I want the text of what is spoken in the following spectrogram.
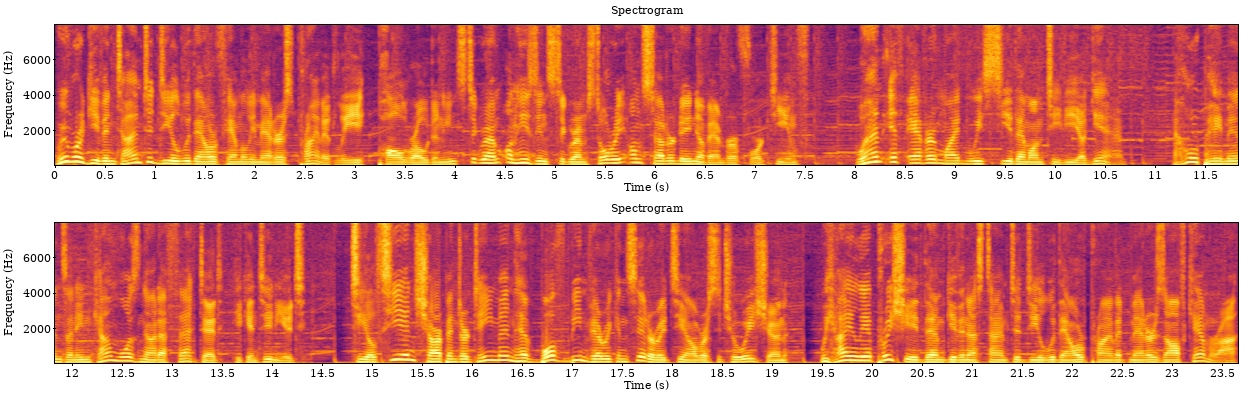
We were given time to deal with our family matters privately, Paul wrote on Instagram on his Instagram story on Saturday, November 14th. When, if ever, might we see them on TV again? Our payments and income was not affected, he continued. TLC and Sharp Entertainment have both been very considerate to our situation. We highly appreciate them giving us time to deal with our private matters off camera.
